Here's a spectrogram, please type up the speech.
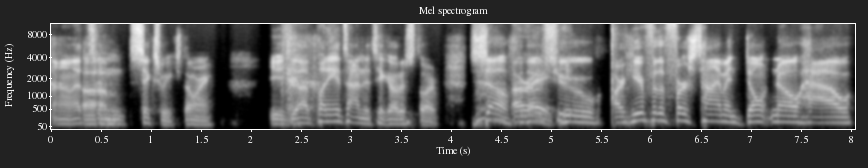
uh, that's in Um, six weeks. Don't worry. You, you'll have plenty of time to take Otis Thorpe. So, for right. those who are here for the first time and don't know how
